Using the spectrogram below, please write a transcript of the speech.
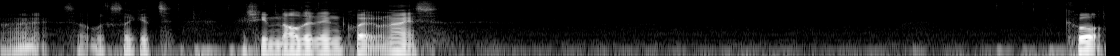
Alright, so it looks like it's actually melded in quite nice. Cool.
